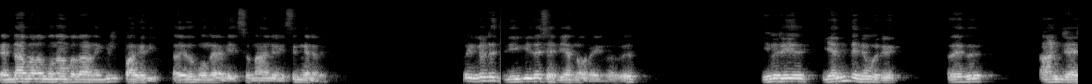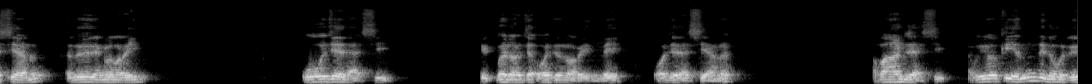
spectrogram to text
രണ്ടാം പദം മൂന്നാം പദമാണെങ്കിൽ പകുതി അതായത് മൂന്നര വയസ്സ് നാല് വയസ്സ് ഇങ്ങനെ വരും. ഇവരുടെ ജീവിതചര്യ എന്ന് പറയുന്നത് ഇവർ എന്തിനും ഒരു അതായത് ആൺരാശിയാണ് അത് ഞങ്ങൾ പറയും. ഓജരാശി. ഇഗ്മരോജ ഓജ എന്ന് പറയുന്നില്ലേ? ഓജരാശിയാണ്. അപ്പൊ ആൺരാശി. അപ്പൊ ഇവർക്ക് എന്തിനും ഒരു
